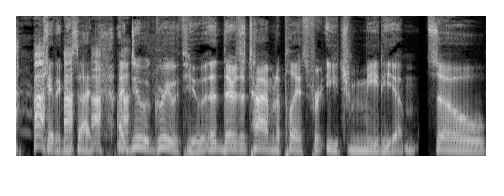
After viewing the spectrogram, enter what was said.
Kidding aside, I do agree with you. There's a time and a place for each medium. So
